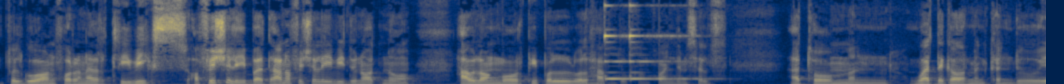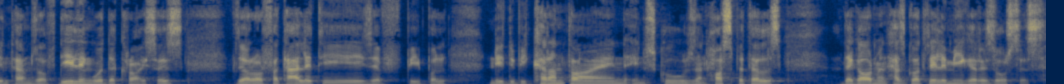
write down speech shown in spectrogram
it will go on for another three weeks officially, but unofficially, we do not know how long more people will have to confine themselves at home and what the government can do in terms of dealing with the crisis. If there are fatalities, if people need to be quarantined in schools and hospitals, the government has got really meager resources.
